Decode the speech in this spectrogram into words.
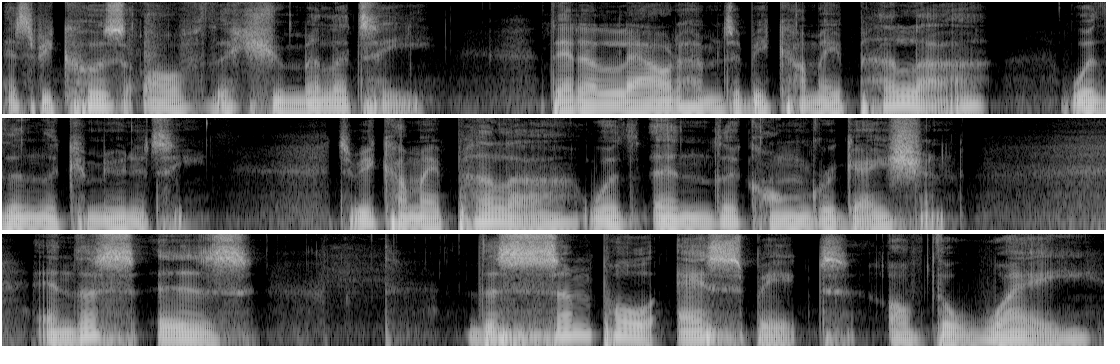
It's because of the humility that allowed him to become a pillar within the community, to become a pillar within the congregation. And this is the simple aspect of the way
